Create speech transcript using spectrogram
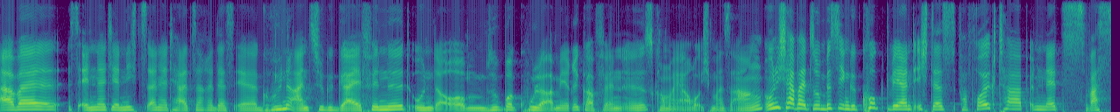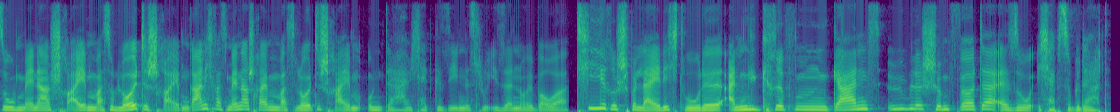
Aber es ändert ja nichts an der Tatsache, dass er grüne Anzüge geil findet und auch ein super cooler Amerika-Fan ist, kann man ja ruhig mal sagen. Und ich habe halt so ein bisschen geguckt, während ich das verfolgt habe im Netz, was so Männer schreiben, was so Leute schreiben. Gar nicht, was Männer schreiben, was Leute schreiben. Und da habe ich halt gesehen, dass Luisa Neubauer tierisch beleidigt wurde, angegriffen, ganz üble Schimpfwörter. Also ich habe so gedacht,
